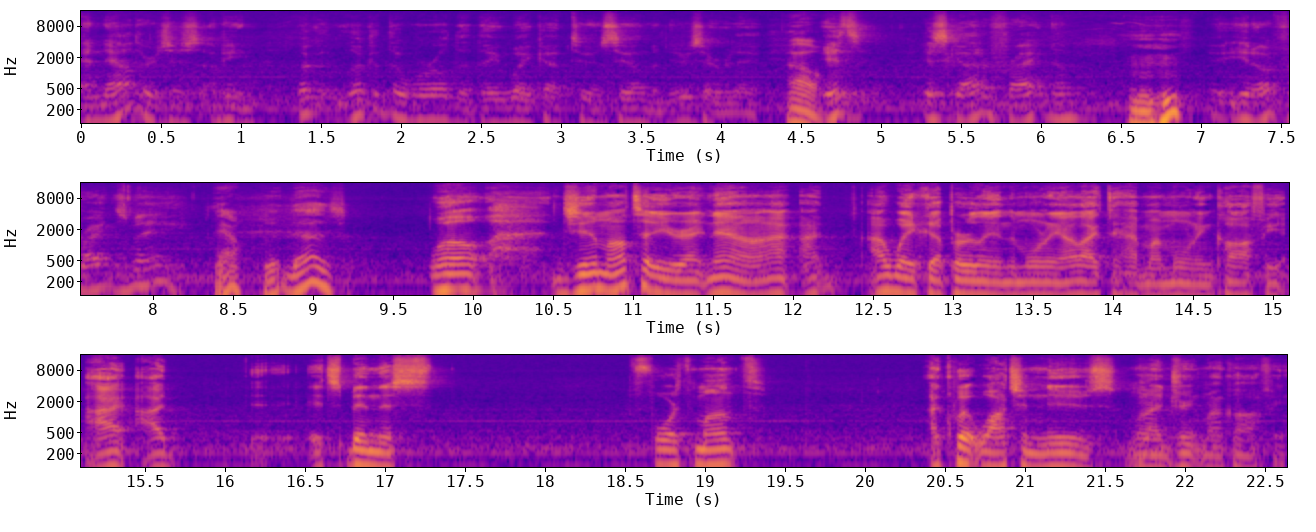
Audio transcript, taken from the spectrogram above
And now there's just, I mean, look at look at the world that they wake up to and see on the news every day. Oh. it's it's got to frighten them. Mm-hmm. You know, it frightens me. Yeah, it does. Well, Jim, I'll tell you right now. I, I, I wake up early in the morning. I like to have my morning coffee. I, I it's been this fourth month. I quit watching news when I drink my coffee.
